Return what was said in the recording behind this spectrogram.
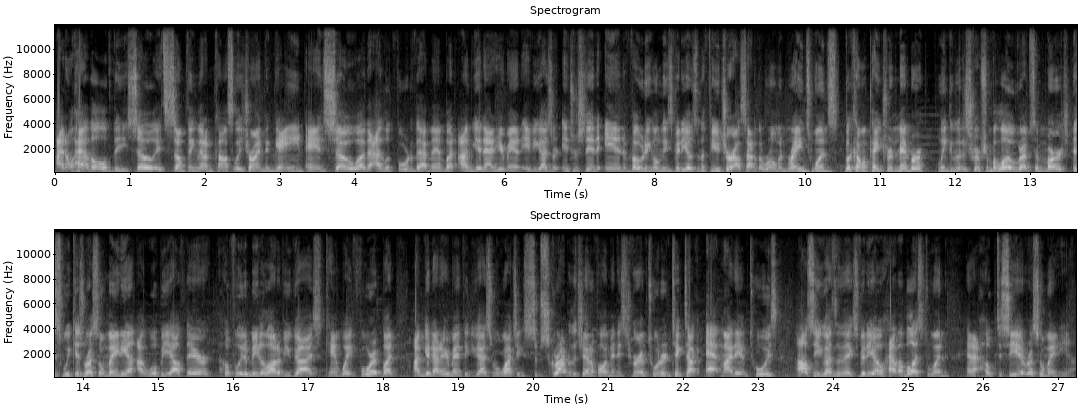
I don't have all of these, so it's something that I'm constantly trying to gain, and so uh, I look forward to that, man. But I'm getting out of here, man. If you guys are interested in voting on these videos in the future outside of the Roman Reigns ones, become a Patreon member. Link in the description below. Grab some merch. This week is WrestleMania. I will be out there, hopefully to meet a lot of you guys. Can't wait for it, but I'm getting out of here, man. Thank you guys for watching. Subscribe to the channel. Follow me on Instagram, Twitter, and TikTok at MyDamnToys. I'll see you guys in the next video. Have a blessed one, and I hope to see you at WrestleMania.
